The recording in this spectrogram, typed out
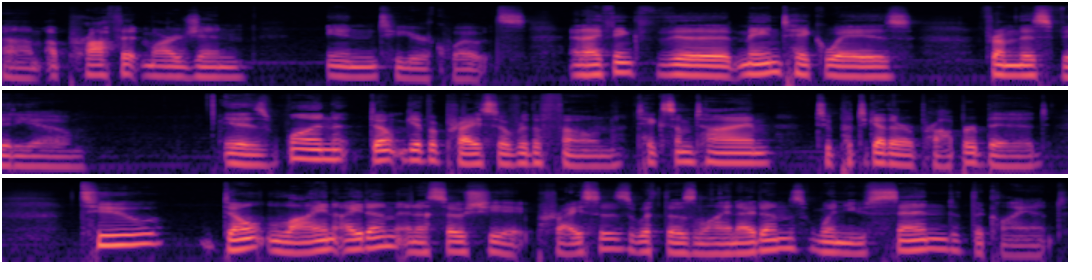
um, a profit margin into your quotes. And I think the main takeaways from this video is one, don't give a price over the phone. Take some time to put together a proper bid. Two, don't line item and associate prices with those line items when you send the client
